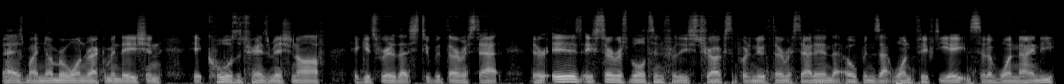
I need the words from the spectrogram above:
That is my number one recommendation. It cools the transmission off. It gets rid of that stupid thermostat. There is a service bulletin for these trucks to put a new thermostat in that opens at 158 instead of 190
